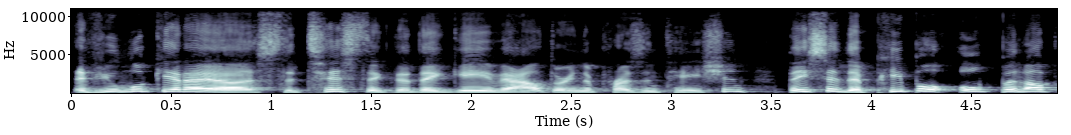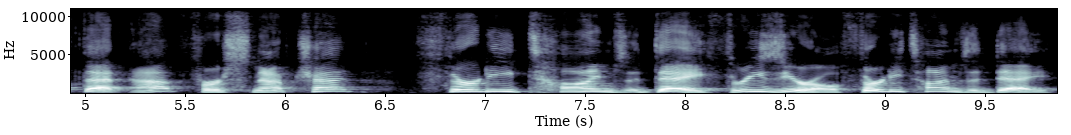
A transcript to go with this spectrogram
if you look at a statistic that they gave out during the presentation, they said that people open up that app for Snapchat 30 times a day, 30, 30 times a day.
